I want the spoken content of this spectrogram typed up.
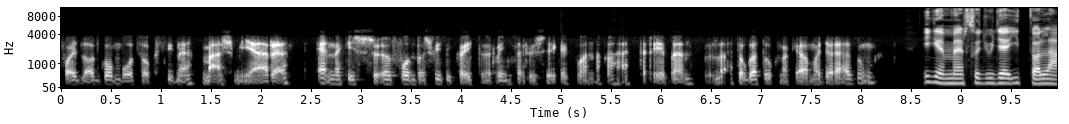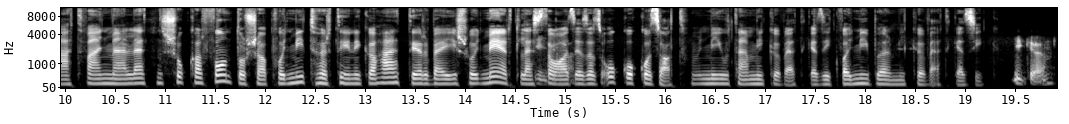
fagylalt gombócok színe másmilyenre. Ennek is fontos fizikai törvényszerűségek vannak a hátterében. Látogatóknak elmagyarázunk. Igen, mert hogy ugye itt a látvány mellett sokkal fontosabb, hogy mi történik a háttérben is, hogy miért lesz Igen. az, ez az okokozat, hogy miután mi következik, vagy miből mi következik. Igen.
